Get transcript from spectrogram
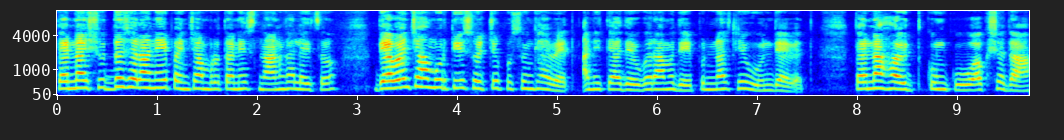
त्यांना शुद्ध जलाने पंचामृताने स्नान घालायचं. देवांच्या मूर्ती स्वच्छ पुसून घ्याव्यात आणि त्या देवघरामध्ये पुन्हा ठेवून द्याव्यात. त्यांना हळद कुंकू अक्षदा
